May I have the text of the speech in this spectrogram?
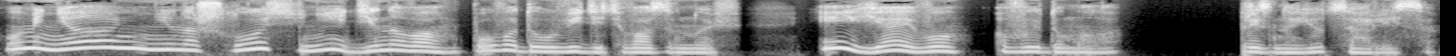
У меня не нашлось ни единого повода увидеть вас вновь, и я его выдумала, признается Алиса.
